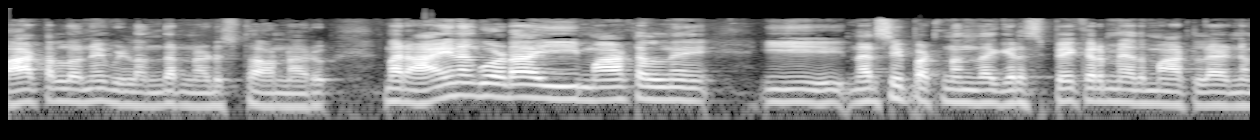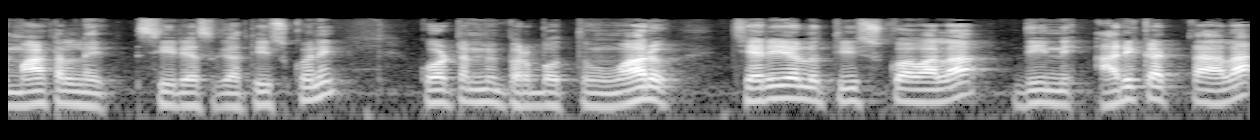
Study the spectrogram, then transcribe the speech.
బాటలోనే వీళ్ళందరూ నడుస్తూ ఉన్నారు. మరి ఆయన కూడా ఈ మాటల్ని ఈ నర్సీపట్నం దగ్గర స్పీకర్ మీద మాట్లాడిన మాటల్ని సీరియస్గా తీసుకొని కూటమి ప్రభుత్వం వారు చర్యలు తీసుకోవాలా దీన్ని అరికట్టాలా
